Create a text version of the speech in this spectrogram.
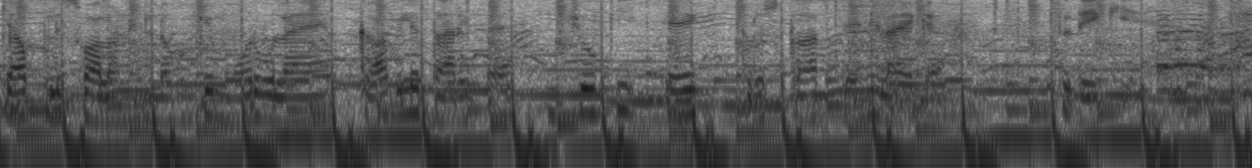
क्या पुलिस वालों ने लोगों के मोर बुलाए हैं काबिल तारीफ़ है जो कि एक पुरस्कार देने लायक है। तो देखिए।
